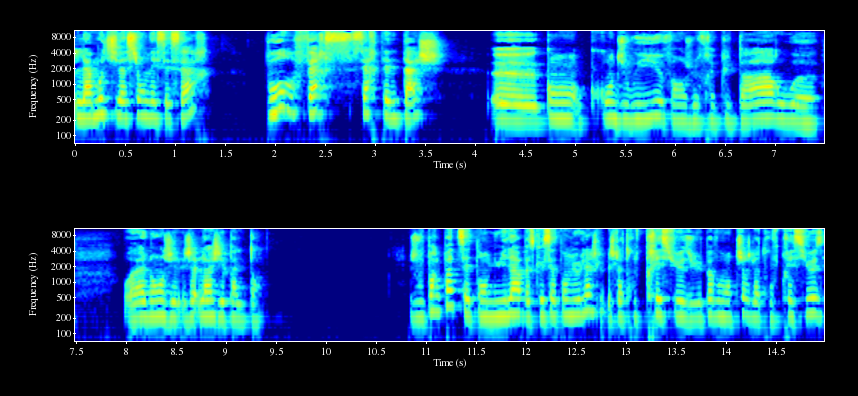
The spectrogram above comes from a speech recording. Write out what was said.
la motivation nécessaire pour faire certaines tâches euh, qu'on dit oui, enfin je le ferai plus tard, ou euh, ouais, non, là j'ai pas le temps. Je vous parle pas de cet ennui-là, parce que cet ennui-là, je, la trouve précieuse. Je vais pas vous mentir, je la trouve précieuse.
